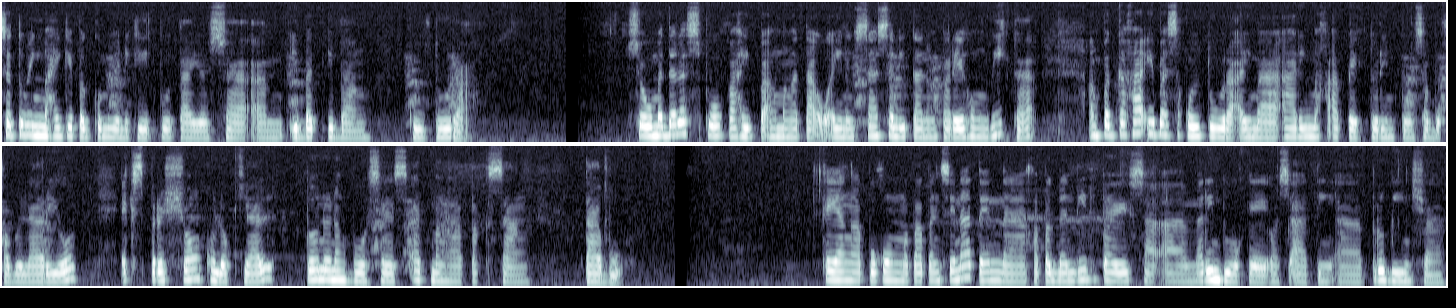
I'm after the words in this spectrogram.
sa tuwing makikipag-communicate po tayo sa um, iba't ibang kultura. So, madalas po kahit pa ang mga tao ay nagsasalita ng parehong wika, ang pagkakaiba sa kultura ay maaaring makaapekto rin po sa bokabularyo, ekspresyong kolokyal, tono ng boses at mga paksang tabu. Kaya nga po kung mapapansin natin na kapag nandito tayo sa ah, Marinduque o sa ating ah, probinsya,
